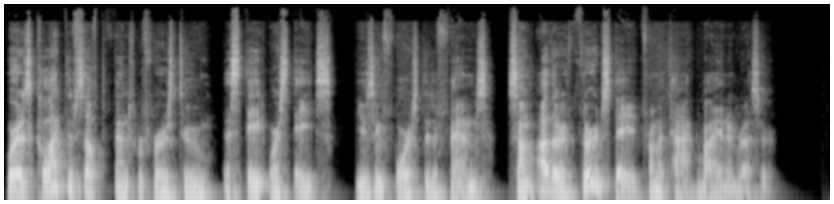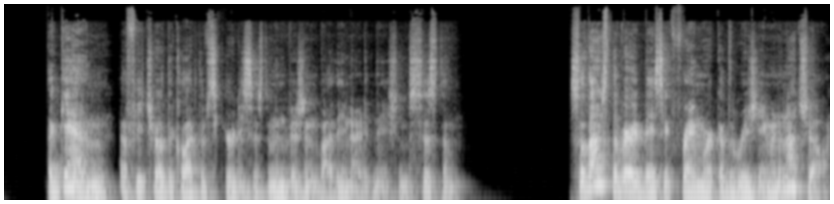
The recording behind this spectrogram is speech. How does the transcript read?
whereas collective self defense refers to a state or states using force to defend some other third state from attack by an aggressor. Again, a feature of the collective security system envisioned by the United Nations system. So that's the very basic framework of the regime in a nutshell.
